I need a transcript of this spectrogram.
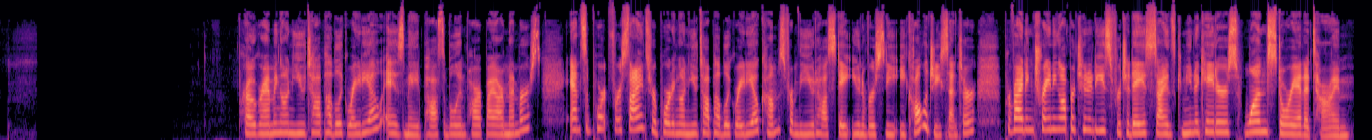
Programming on Utah Public Radio is made possible in part by our members, and support for science reporting on Utah Public Radio comes from the Utah State University Ecology Center, providing training opportunities for today's science communicators, one story at a time.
